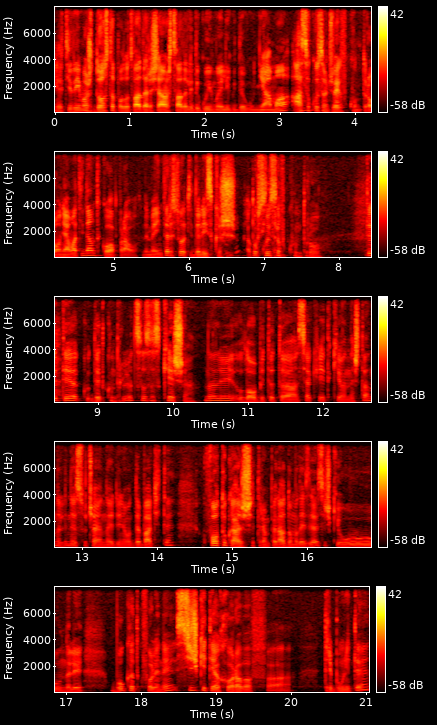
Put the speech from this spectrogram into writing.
И да ти да имаш достъп до това да решаваш това дали да го има или да го няма. Аз ако съм човек в контрол, няма да ти дам такова право. Не ме интересува ти дали искаш. Ако То си кои са в контрол? Те, те, дет контролират са с кеша, нали, лобитата, всякакви такива неща, нали, не случайно на един от дебатите. Каквото кажеше Тръмп, една дума да излезе, всички у, нали, букат, какво ли не. Всички тия хора в а, трибуните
